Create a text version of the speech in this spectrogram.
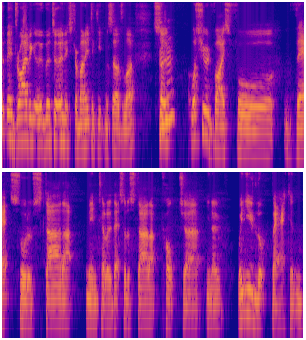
they're driving Uber to earn extra money to keep themselves alive. So, mm-hmm. what's your advice for that sort of startup mentality, that sort of startup culture? You know, when you look back and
